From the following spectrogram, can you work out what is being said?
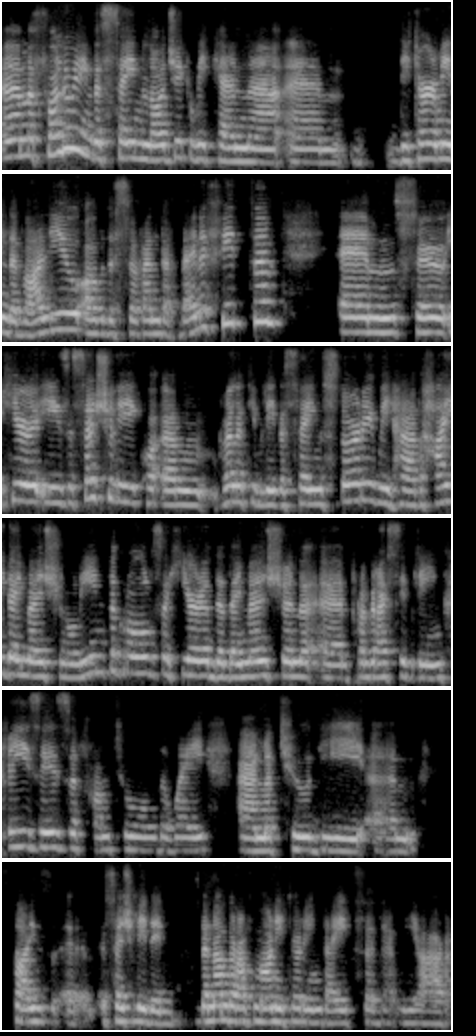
Um, following the same logic, we can uh, um, determine the value of the surrender benefit. Um, so here is essentially um, relatively the same story. We have high dimensional integrals. Here the dimension uh, progressively increases from two all the way um, to the um, size, uh, essentially the, the number of monitoring dates that we are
